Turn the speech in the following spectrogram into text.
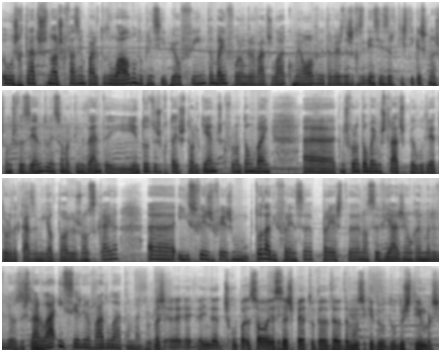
os retratos sonoros que fazem parte do álbum, do princípio ao fim, também foram gravados lá, como é óbvio, através das residências artísticas que nós fomos fazendo em São Martinho de Anta e em todos os roteiros torguianos que foram tão bem, uh, que nos foram tão bem mostrados pelo diretor da Casa Miguel Torga, João Sequeira, uh, e isso fez, fez toda a diferença para esta nossa viagem, um reino maravilhoso. Sim. Estar lá e ser gravado lá também. Mas eh, eh, ainda, desculpa, só esse Sim. aspecto da, da, da, música e do, do, dos timbres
